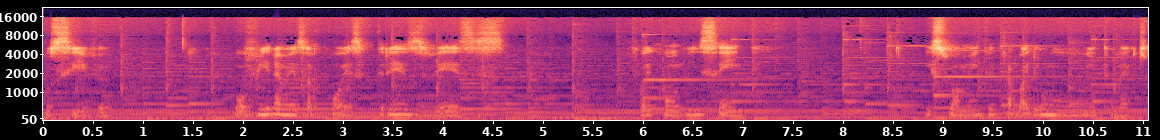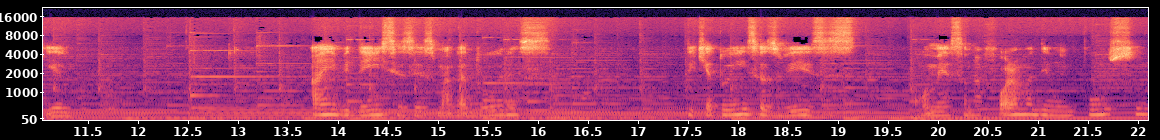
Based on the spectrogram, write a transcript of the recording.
possível. Ouvir a mesma coisa três vezes foi convincente e sua mente trabalhou muito naquilo. Há evidências esmagadoras de que a doença às vezes começa na forma de um impulso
